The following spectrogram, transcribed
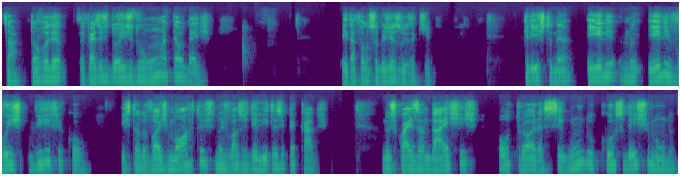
Tá, então eu vou ler Efésios 2, do 1 até o 10. Ele está falando sobre Jesus aqui. Cristo, né? Ele, no, ele vos vivificou, estando vós mortos nos vossos delitos e pecados, nos quais andastes outrora, segundo o curso deste mundo,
